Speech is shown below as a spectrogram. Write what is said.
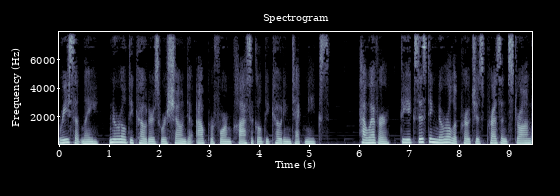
Recently, neural decoders were shown to outperform classical decoding techniques. However, the existing neural approaches present strong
